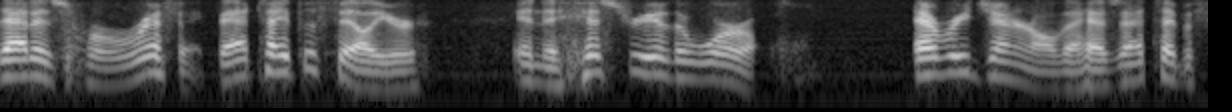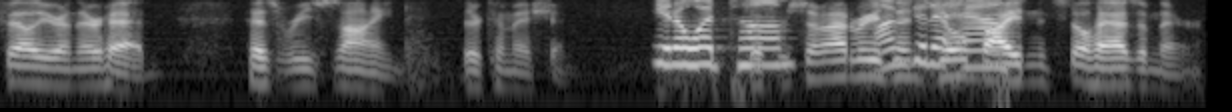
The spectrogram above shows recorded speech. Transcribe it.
That is horrific. That type of failure in the history of the world. Every general that has that type of failure in their head has resigned their commission. You know what, Tom? But for some odd reason, Joe ask, Biden still has them there.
